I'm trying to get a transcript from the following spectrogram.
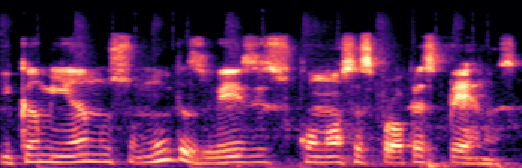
e caminhamos muitas vezes com nossas próprias pernas,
